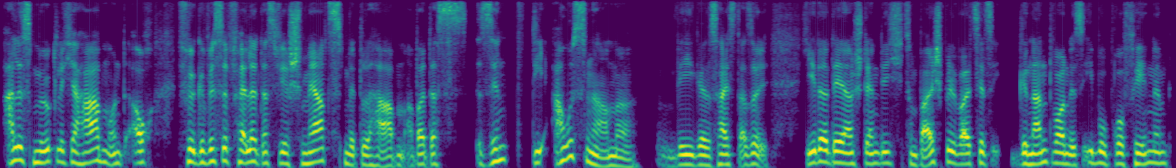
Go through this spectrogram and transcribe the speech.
alles Mögliche haben und auch für gewisse Fälle, dass wir Schmerzmittel haben. Aber das sind die Ausnahme. Wege. Das heißt also, jeder, der ständig zum Beispiel, weil es jetzt genannt worden ist, Ibuprofen nimmt,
